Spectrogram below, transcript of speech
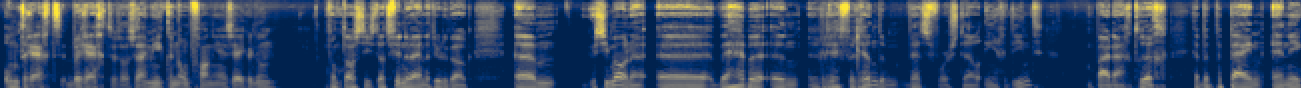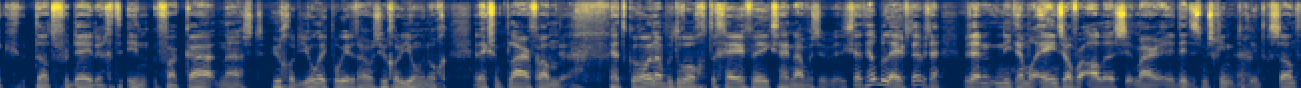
onterecht berecht. Dus als wij hem hier kunnen opvangen, ja, zeker doen. Fantastisch, dat vinden wij natuurlijk ook. Ehm, Simone, eh, we hebben een referendumwetsvoorstel ingediend. Een paar dagen terug hebben Pepijn en ik dat verdedigd in VK naast Hugo de Jonge. Ik probeerde trouwens Hugo de Jonge nog een exemplaar van ja. het coronabedrog te geven. Ik zei, nou, we, zijn- ik zei het heel beleefd. Hè? We, zijn, we zijn het niet helemaal eens over alles, maar eh, dit is misschien toch interessant.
